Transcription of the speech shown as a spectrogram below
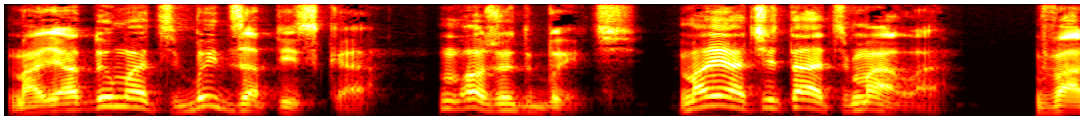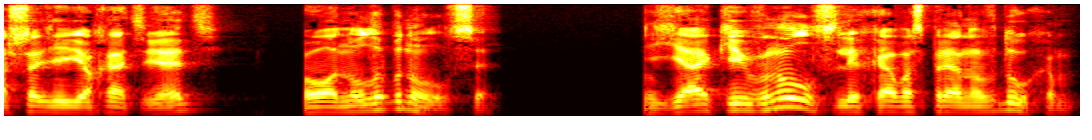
«Моя думать, быть записка. Может быть. Моя читать мало. Ваша ее хотеть?» Он улыбнулся. Я кивнул, слегка воспрянув духом.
